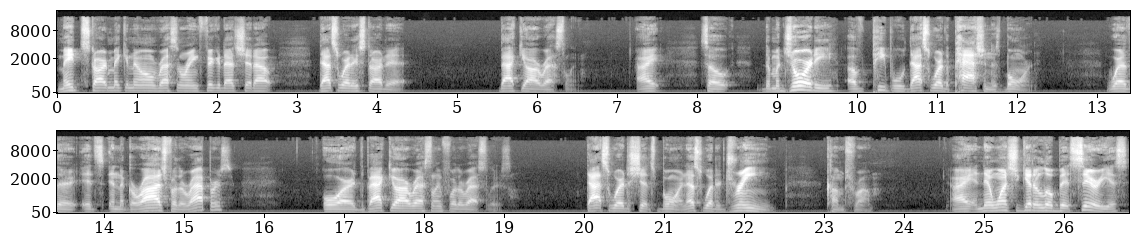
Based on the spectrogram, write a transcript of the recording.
made started making their own wrestling ring, figured that shit out. That's where they started at. Backyard wrestling. All right? So the majority of people, that's where the passion is born. Whether it's in the garage for the rappers or the backyard wrestling for the wrestlers. That's where the shit's born. That's where the dream comes from. All right, and then once you get a little bit serious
